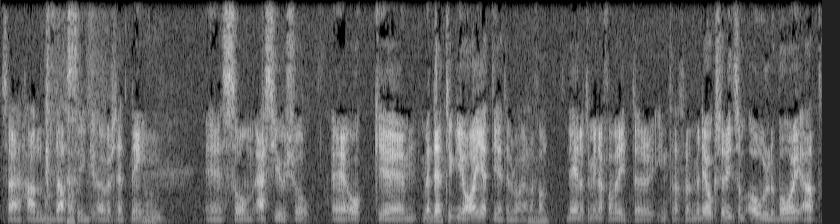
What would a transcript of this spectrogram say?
så här halvdassig översättning. Eh, som as usual. Eh, och, eh, men den tycker jag är jätte, jättebra i alla fall. Det är en av mina favoriter internationellt. Men det är också lite som Oldboy att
